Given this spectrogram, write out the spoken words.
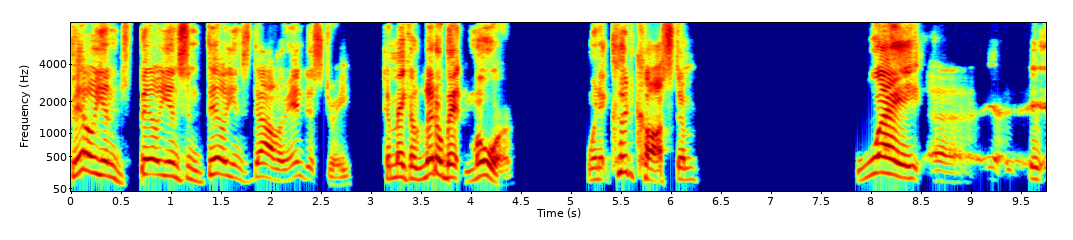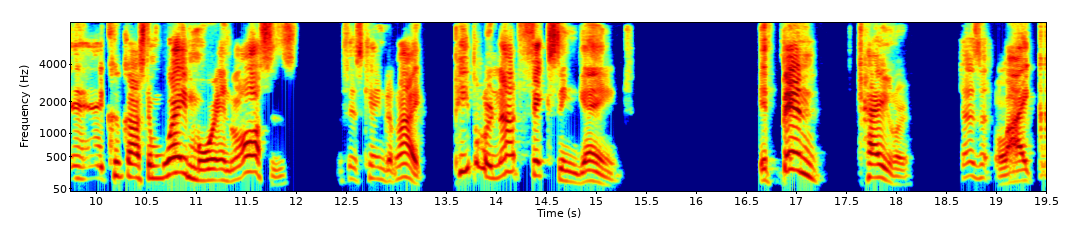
billions, billions, and billions dollar industry to make a little bit more when it could cost them way, uh, it, it could cost them way more in losses if this came to light. People are not fixing games. If Ben Taylor doesn't like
